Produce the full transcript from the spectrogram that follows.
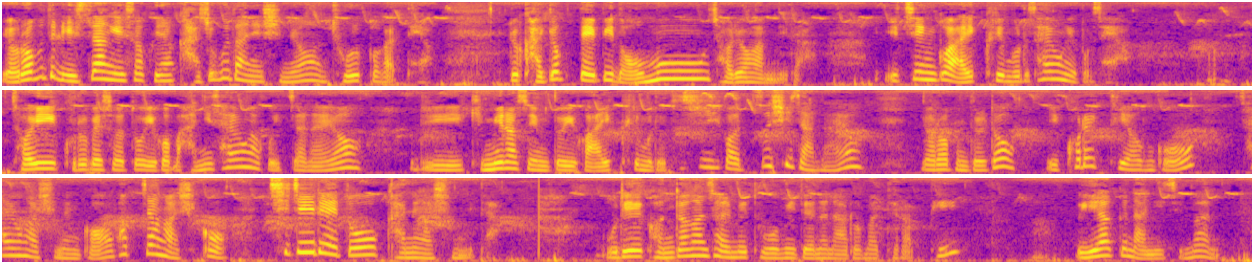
여러분들 일상에서 그냥 가지고 다니시면 좋을 것 같아요. 그리고 가격 대비 너무 저렴합니다. 이 친구 아이크림으로 사용해 보세요. 저희 그룹에서도 이거 많이 사용하고 있잖아요. 우리 김미라 선생님도 이거 아이크림으로 쓰시거, 쓰시잖아요. 여러분들도 이 코렉트 연고 사용하시는 거 확장하시고 치질에도 가능하십니다. 우리의 건강한 삶에 도움이 되는 아로마 테라피, 어, 의학은 아니지만 어,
